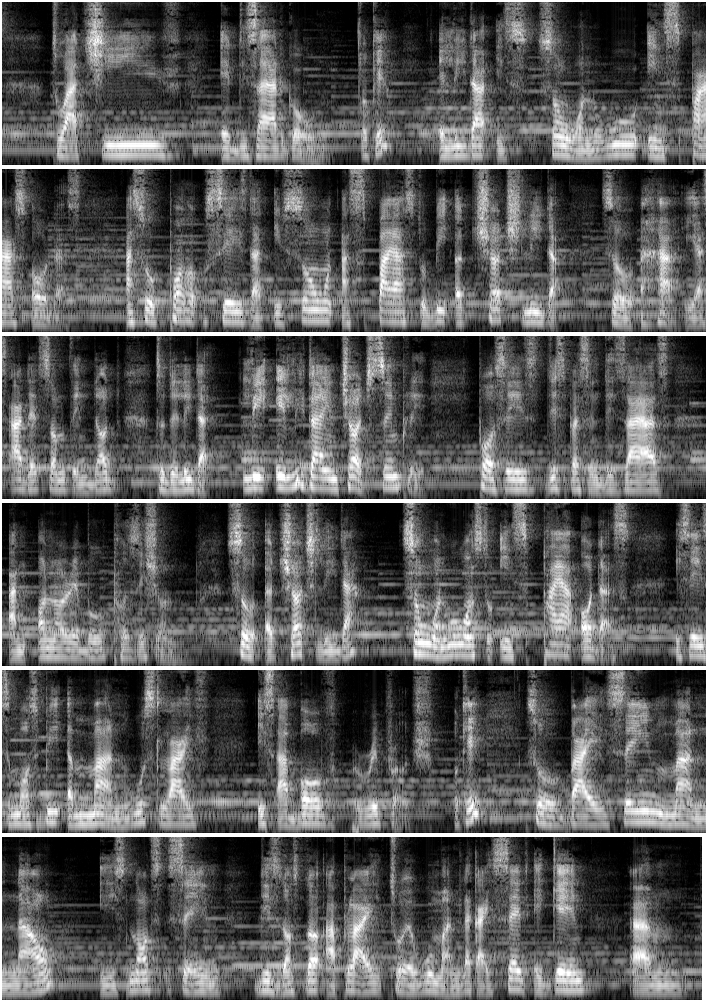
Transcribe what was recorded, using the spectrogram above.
to achieve a desired goal. Okay? A leader is someone who inspires others. And so Paul says that if someone aspires to be a church leader, so aha, he has added something not to the leader, a leader in church simply. Paul says this person desires an honorable position. So a church leader, someone who wants to inspire others, he says must be a man whose life is above reproach. Okay? So by saying man now, is not saying this does not apply to a woman. Like I said again, um,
